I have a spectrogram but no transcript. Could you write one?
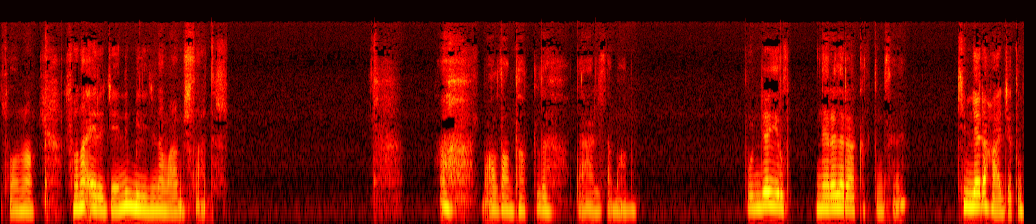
sonra sona ereceğini bilincine varmışlardır. Ah, baldan tatlı, değerli zamanım. Bunca yıl nerelere akıttım seni? Kimlere harcadım?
